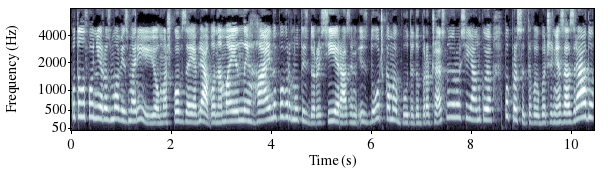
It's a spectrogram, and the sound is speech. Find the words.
У телефонній розмові з Марією Машков заявляв, вона має негайно повернутись до Росії разом із дочками, бути доброчесною росіянкою, попросити вибачення за зраду,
